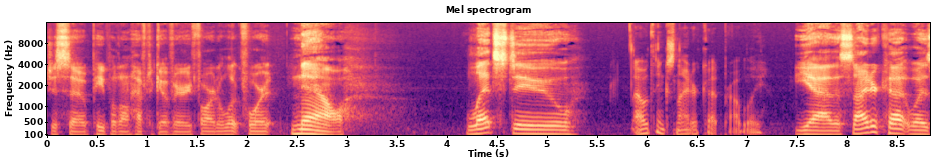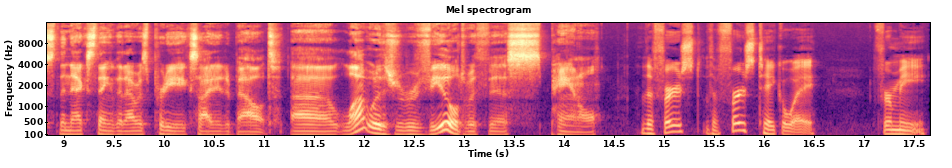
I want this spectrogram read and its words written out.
just so people don't have to go very far to look for it. Now, let's do. I would think Snyder cut probably. Yeah, the Snyder Cut was the next thing that I was pretty excited about. Uh, a lot was revealed with this panel. The first the first takeaway for me,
